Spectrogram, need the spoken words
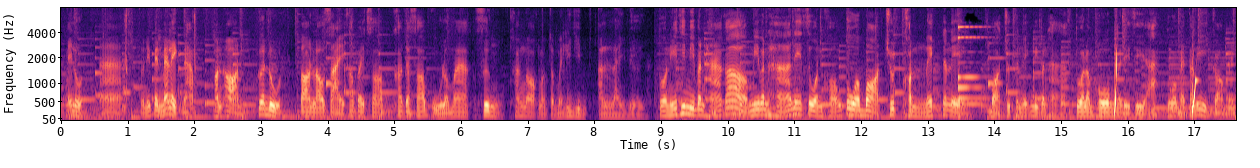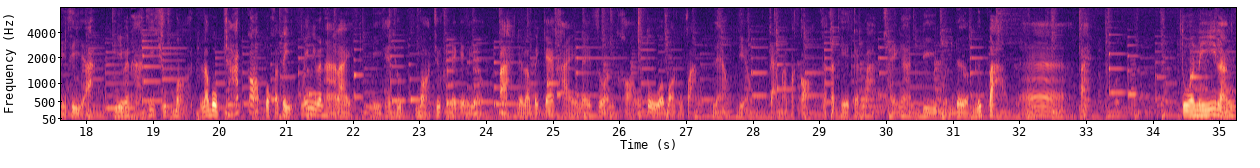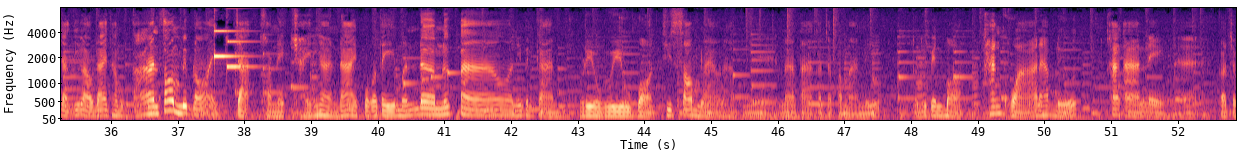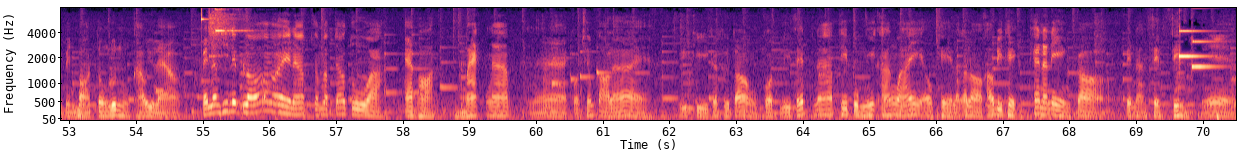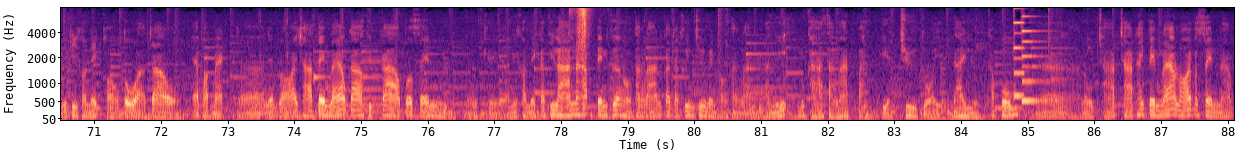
ไม่หลุดอ่าตัวนี้เป็นแม่เหล็กนะครับอ่อนๆเพื่อดูด ตอนเราใส่เข้าไปซอฟเขาจะซอฟหูเรามาก ซึ่งข้างนอกเราจะไม่ได้ยินอะไรเลย ตัวนี้ที่มีปัญหาก็มีปัญหาในส่วนของตัวบอร์ดชุด Connect นั่นเอง บอร์ดชุด Connect มีปัญหา ตัวลำโพงไม่ได้เสีย ตัวแบตเตอรี่ก็ไม่ได้เสีย มีปัญหาที่ชุดบอร์ด ระบบชาร์จก็ปกติไม่มีปัญหาอะไร มีแค่ชุดบอร์ดชุด Connect อย่างเดียวไปเดี๋ยวเราไปแก้ไขในส่วนของตัวบอร์ดหูฟังแล้วเดี๋ยวจะมาประกอบแล้วก็เทสกันว่าใช้งานดีเหมือนเดิมหรือเปล่าอ่าไป ตัวนี้หลังจากที่เราได้ทำการซ่อมเรียบร้อย จะ Connect ใช้งานได้ปกติเหมือนเดิมหรือเปล่า อันนี้เป็นการรีวิวบอร์ดที่ซ่อมแล้วนะครับนี่หน้าตาก็จะประมาณนี้ ตัวนี้เป็นบอร์ดข้างขวานะครับ หรือข้างอ่านเองนะก็จะเป็นบอร์ดตรงรุ่นของเขาอยู่แล้ว เป็นน้ำที่เรียบร้อยนะครับสำหรับเจ้าตัว AirPod Max นะครับนะกดเชื่อมต่อเลย วิธีก็คือต้องกดรีเซ็ตนะครับ ที่ปุ่มนี้ค้างไว้โอเค แล้วก็รอเขาดีเทคแค่นั้นเองก็เป็นนานเสร็จสิ้นนี่วิธีคอนเน็กของตัวเจ้า AirPod Max อ่าเรียบร้อยชาร์จเต็มแล้ว 99%โอเค อันนี้คอนเน็กกับที่ร้านนะครับ เป็นเครื่องของทางร้านก็จะขึ้นชื่อเป็นของทางร้าน อันนี้ลูกค้าสามารถปรับเปลี่ยนชื่อตัวเองได้เลยครับผมอ่าระบบชาร์จชาร์จให้เต็มแล้ว 100%นะครับ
